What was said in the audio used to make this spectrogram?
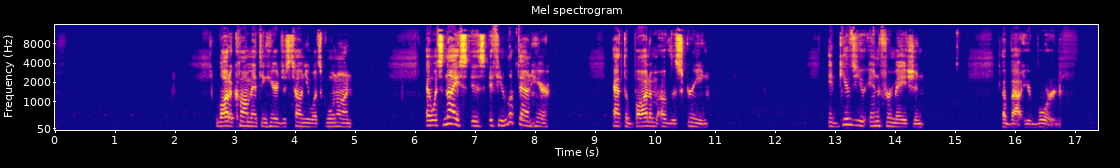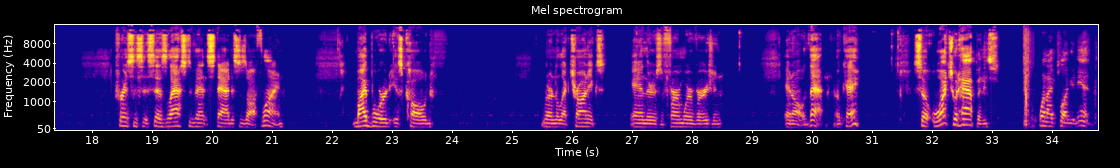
A lot of commenting here just telling you what's going on. And what's nice is if you look down here at the bottom of the screen, it gives you information about your board. For instance, it says last event status is offline. My board is called Learn Electronics, and there's a firmware version and all of that, okay? So watch what happens when I plug it in.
